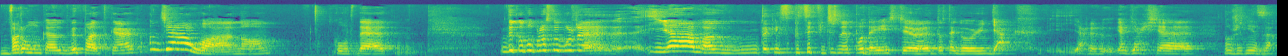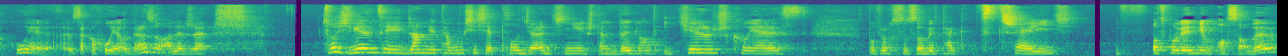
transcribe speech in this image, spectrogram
warunkach, wypadkach, on działa, no. Kurde. Tylko po prostu może ja mam takie specyficzne podejście do tego, jak, jak, jak ja się, może nie zakochuję, zakochuję od razu, ale że coś więcej dla mnie tam musi się podziać niż ten wygląd i ciężko jest po prostu sobie tak wstrzelić w odpowiednią osobę,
